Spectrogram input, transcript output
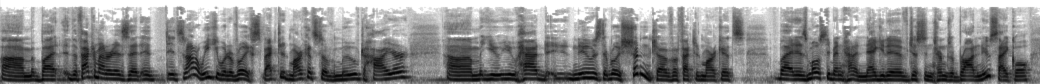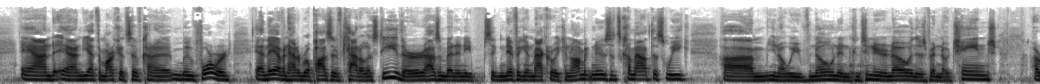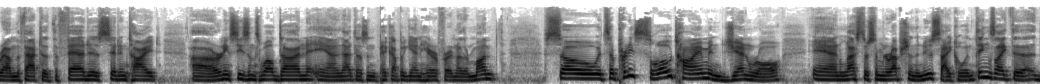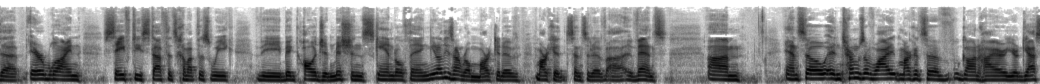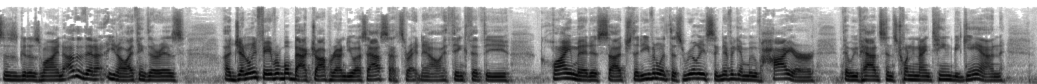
Um, but the fact of the matter is that it, it's not a week you would have really expected markets to have moved higher. Um, you you had news that really shouldn't have affected markets, but has mostly been kind of negative just in terms of broad news cycle and and yet the markets have kind of moved forward and they haven't had a real positive catalyst either. There hasn't been any significant macroeconomic news that's come out this week. Um, you know, we've known and continue to know, and there's been no change around the fact that the Fed is sitting tight. Uh, earnings season's well done, and that doesn't pick up again here for another month. So it's a pretty slow time in general and unless there's some interruption in the news cycle and things like the the airline safety stuff that's come up this week, the big college admissions scandal thing. You know, these aren't real market market sensitive uh, events. Um, and so, in terms of why markets have gone higher, your guess is as good as mine. Other than, you know, I think there is a generally favorable backdrop around U.S. assets right now. I think that the climate is such that even with this really significant move higher that we've had since 2019 began,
